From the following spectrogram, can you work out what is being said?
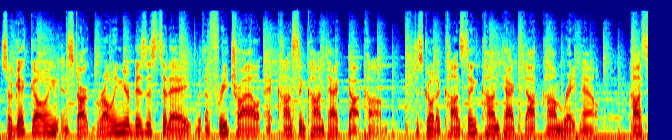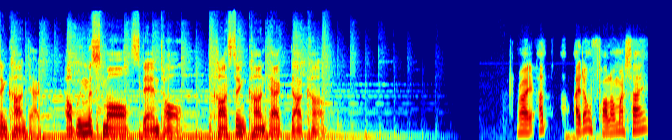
So get going and start growing your business today with a free trial at constantcontact.com. Just go to constantcontact.com right now. Constant Contact, helping the small stand tall. ConstantContact.com. Right. I'm, I don't follow Marseille,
